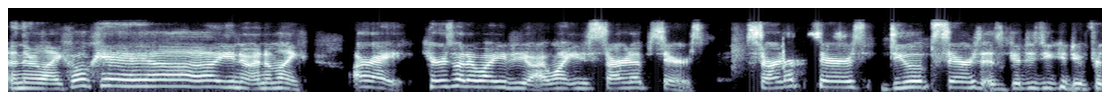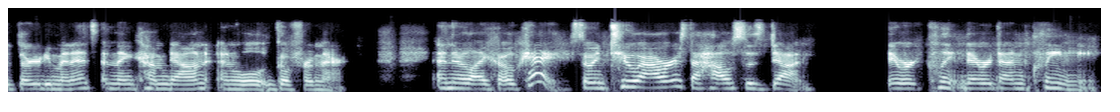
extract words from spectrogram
And they're like, okay, uh, you know, and I'm like, all right, here's what I want you to do. I want you to start upstairs, start upstairs, do upstairs as good as you could do for 30 minutes, and then come down and we'll go from there. And they're like, okay. So, in two hours, the house is done. They were clean, they were done cleaning.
